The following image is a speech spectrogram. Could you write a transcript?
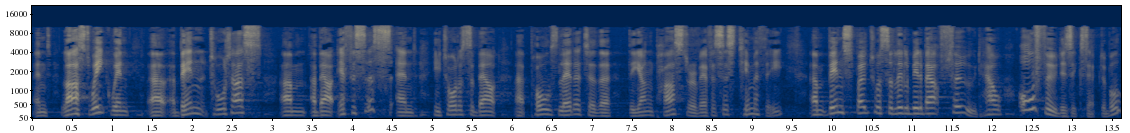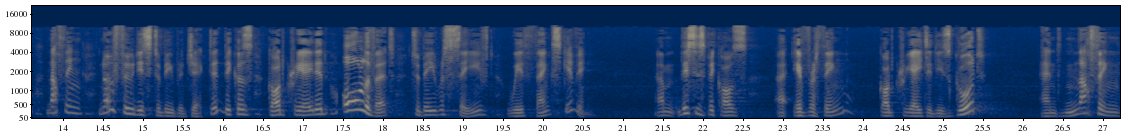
And last week, when uh, Ben taught us um, about Ephesus, and he taught us about uh, Paul's letter to the, the young pastor of Ephesus, Timothy. Um, ben spoke to us a little bit about food, how all food is acceptable. Nothing, no food is to be rejected because God created all of it to be received with thanksgiving. Um, this is because uh, everything God created is good, and nothing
